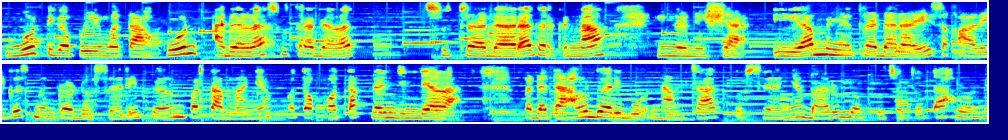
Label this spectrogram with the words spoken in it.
Umur 35 tahun adalah sutradara sutradara terkenal Indonesia. Ia menyutradarai sekaligus memproduksi film pertamanya Foto Kotak dan Jendela pada tahun 2006 saat usianya baru 21 tahun.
